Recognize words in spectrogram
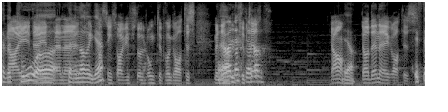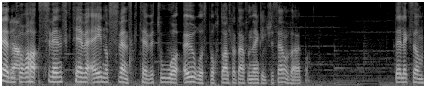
TV2 Nei, det er, og men, eh, TV Norge Kringkastingsavgift står langt ifra gratis. Men det er ja. er ukryptert. Ja, Ja. ja, den er gratis. Istedenfor Ja. å ha svensk TV1 og svensk TV2 og Eurosport og alt dette her som du egentlig ikke ser noe særlig på. Det er liksom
